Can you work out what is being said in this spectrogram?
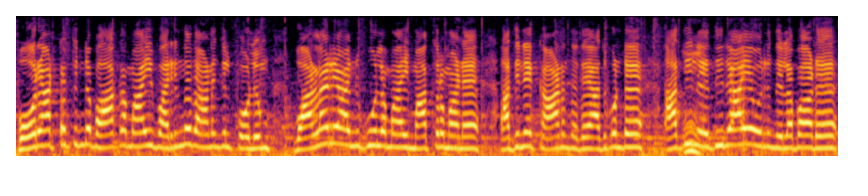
പോരാട്ടത്തിന്റെ ഭാഗമായി വരുന്നതാണെങ്കിൽ പോലും വളരെ അനുകൂലമായി മാത്രമാണ് അതിനെ കാണുന്നത്. അതുകൊണ്ട് അതിനെതിരായ ഒരു നിലപാട്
